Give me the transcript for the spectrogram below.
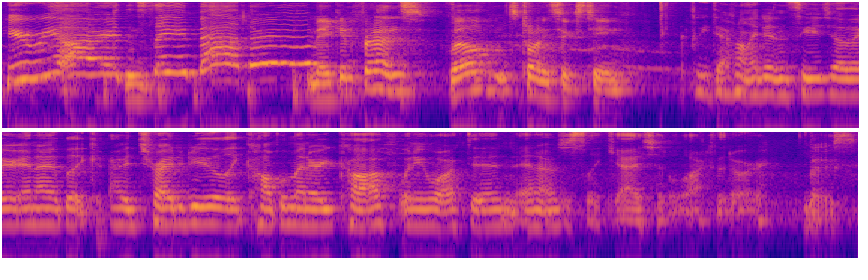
here we are in the same bathroom. Making friends. Well, it's 2016. We definitely didn't see each other and I like I tried to do the like complimentary cough when he walked in and I was just like yeah I should have locked the door. Nice.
